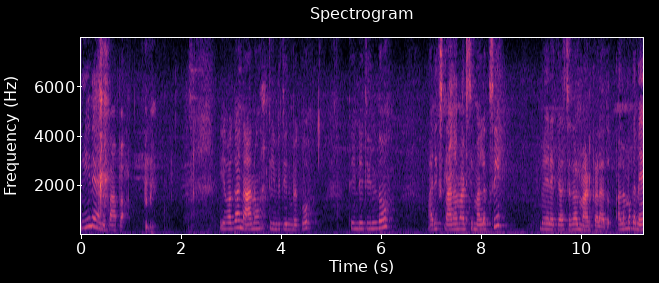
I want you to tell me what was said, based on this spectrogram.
ನೀನೇ ಅದು ಪಾಪ. ಇವಾಗ ನಾನು ತಿಂಡಿ ತಿನ್ನಬೇಕು ತಿಂಡಿ ತಿಂದು ಹರಿಗೆ ಸ್ನಾನ ಮಾಡಿಸಿ ಮಲಗಿಸಿ ಬೇರೆ ಕೆಲಸಗಳು ಮಾಡ್ಕೊಳ್ಳೋದು ಅಲ್ಲ ಮಗನೇ?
